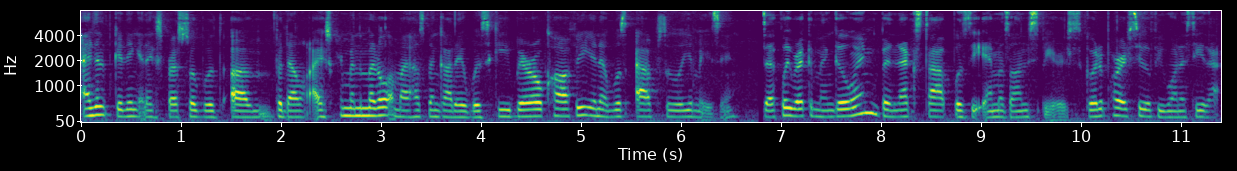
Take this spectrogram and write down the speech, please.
I ended up getting an espresso with um, vanilla ice cream in the middle, and my husband got a whiskey barrel coffee, and it was absolutely amazing. Definitely recommend going, but next stop was the Amazon Spheres. Go to part two if you want to see that.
